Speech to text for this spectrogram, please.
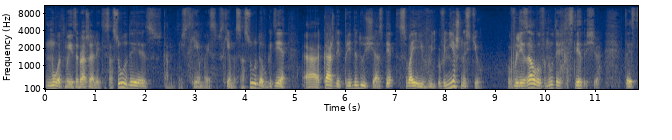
Ну вот мы изображали эти сосуды, там, значит, схемы, схемы сосудов, где каждый предыдущий аспект своей внешностью влезал внутрь следующего. То есть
